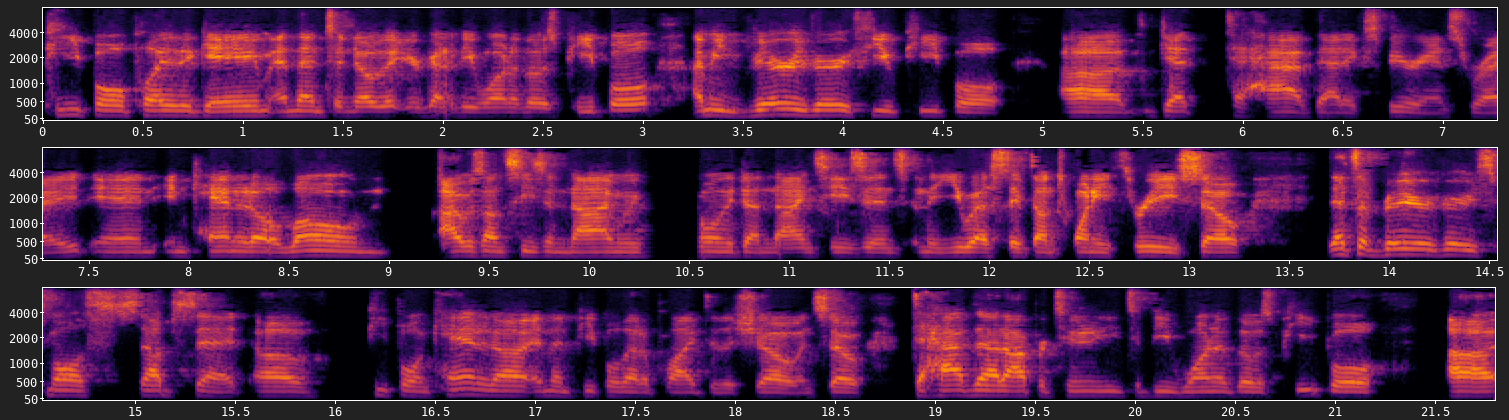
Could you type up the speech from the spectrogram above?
people play the game and then to know that you're going to be one of those people. I mean, very, very few people uh, get to have that experience, right? And in Canada alone, I was on season nine. We've only done nine seasons. In the US, they've done 23. So that's a very, very small subset of people in Canada and then people that applied to the show. And so to have that opportunity to be one of those people, uh,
